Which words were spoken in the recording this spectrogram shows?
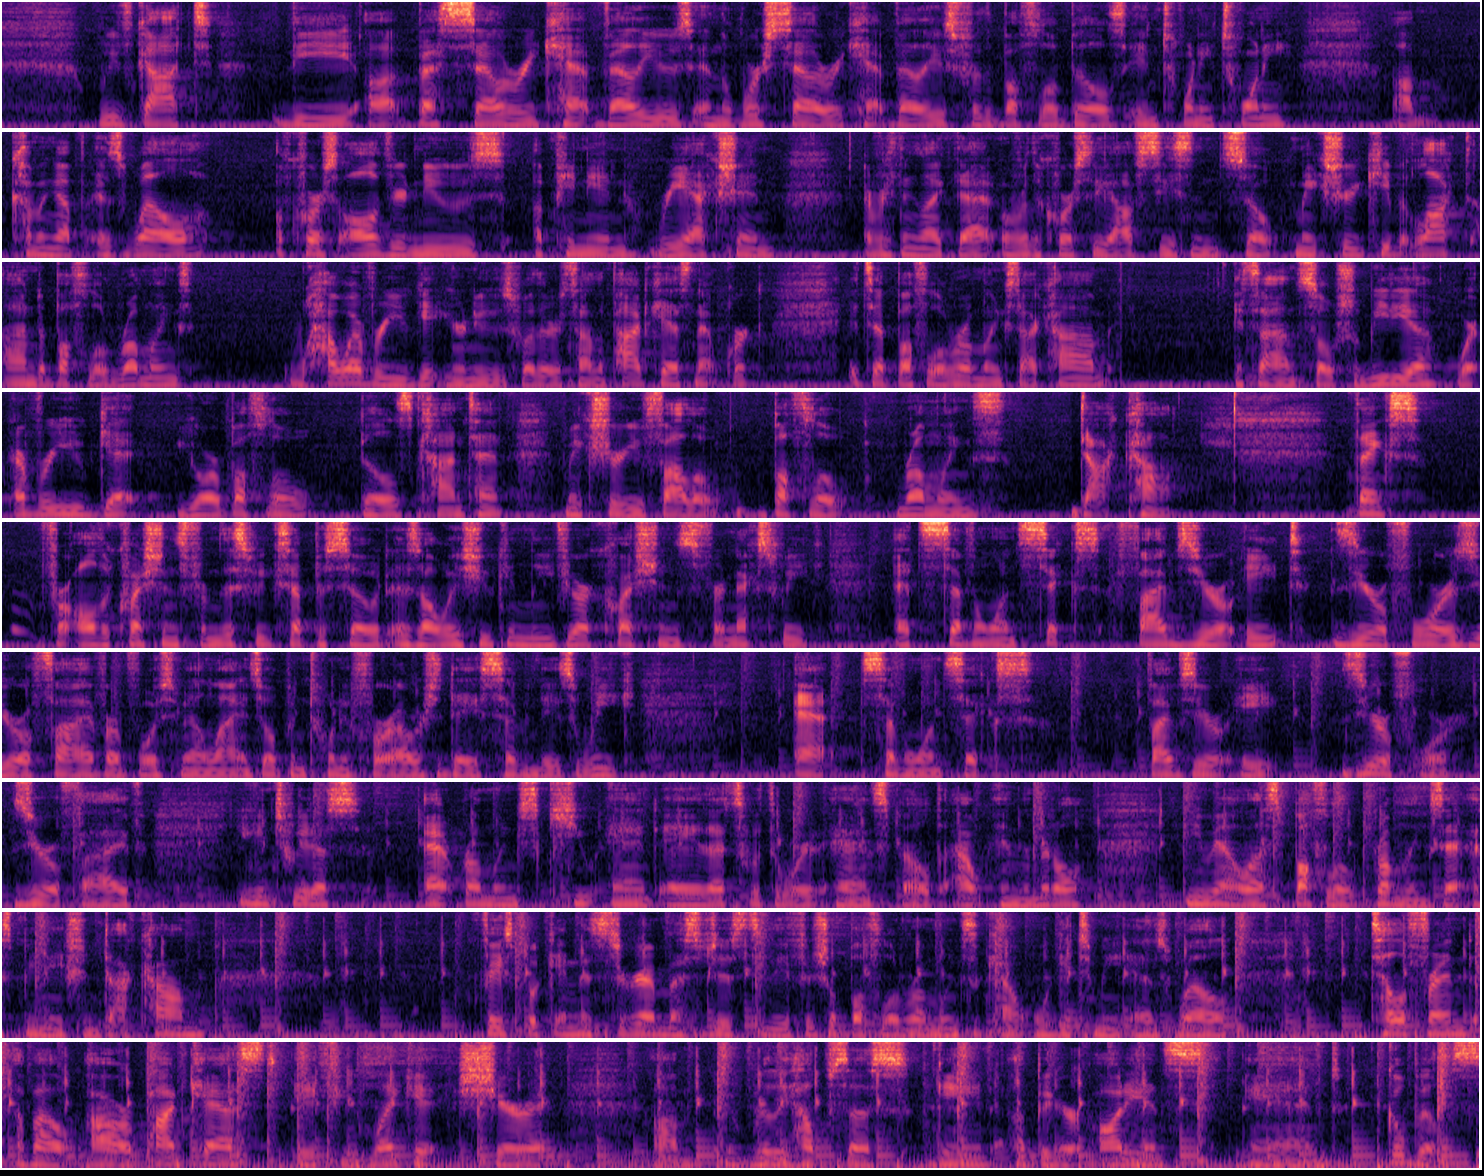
we've got the uh, best salary cap values and the worst salary cap values for the Buffalo Bills in 2020 um, coming up as well. Of course, all of your news, opinion, reaction, everything like that over the course of the offseason. So make sure you keep it locked on to Buffalo Rumblings however you get your news, whether it's on the podcast network, it's at buffalorumblings.com. It's on social media, wherever you get your Buffalo Bills content. Make sure you follow buffalorumblings.com. Thanks for all the questions from this week's episode. As always, you can leave your questions for next week at 716 508 0405. Our voicemail line is open 24 hours a day, seven days a week at 716 508 0405. You can tweet us at Rumblings Q&A. That's with the word and spelled out in the middle. Email us buffalo rumblings at sbnation.com. Facebook and Instagram messages to the official Buffalo Rumblings account will get to me as well. Tell a friend about our podcast if you like it, share it. Um, it really helps us gain a bigger audience. And go Bills!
